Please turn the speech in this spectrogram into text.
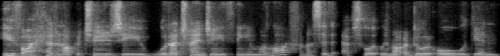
if I had an opportunity, would I change anything in my life? And I said, absolutely not. I'd do it all again.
